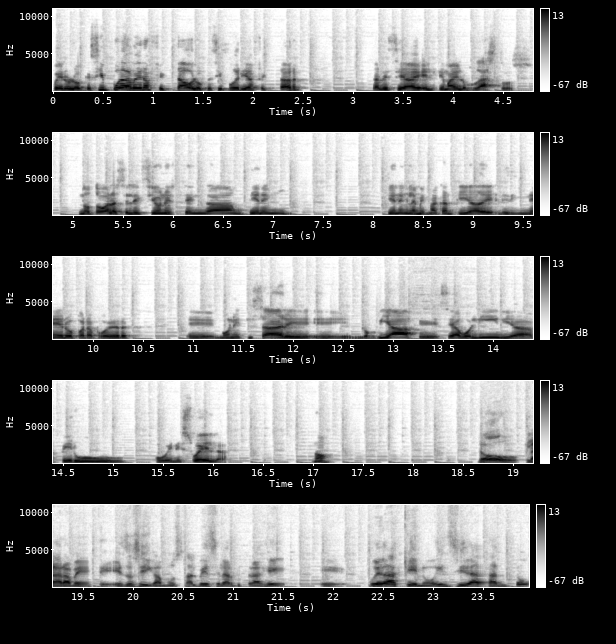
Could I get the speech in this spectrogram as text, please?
Pero lo que sí puede haber afectado, lo que sí podría afectar, tal vez sea el tema de los gastos. No todas las elecciones tengan, tienen, tienen la misma cantidad de, dinero para poder eh, monetizar eh, eh, los viajes, sea Bolivia, Perú o Venezuela, ¿no? No, claramente. Eso sí, digamos, tal vez el arbitraje pueda que no incida tanto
